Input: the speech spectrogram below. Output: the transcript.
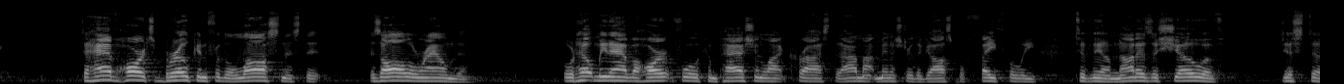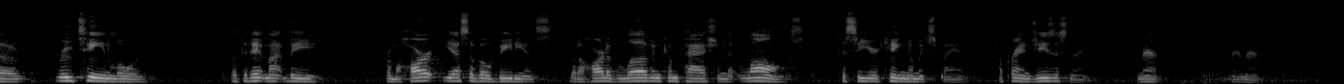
to have hearts broken for the lostness that is all around them. Lord, help me to have a heart full of compassion like Christ that I might minister the gospel faithfully to them, not as a show of just a routine, Lord, but that it might be from a heart, yes, of obedience, but a heart of love and compassion that longs to see your kingdom expand. I pray in Jesus' name. Amen. Amen.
